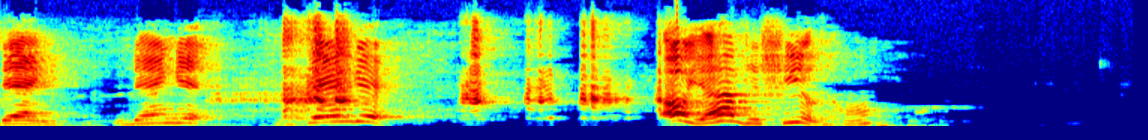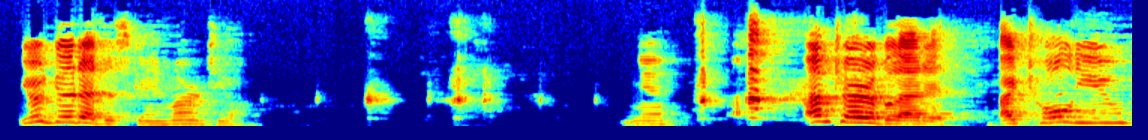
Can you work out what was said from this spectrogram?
Dang. Dang it. Dang it. Oh, you have the shield, huh? You're good at this game, aren't you? Yeah. I'm terrible at it. I told you.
